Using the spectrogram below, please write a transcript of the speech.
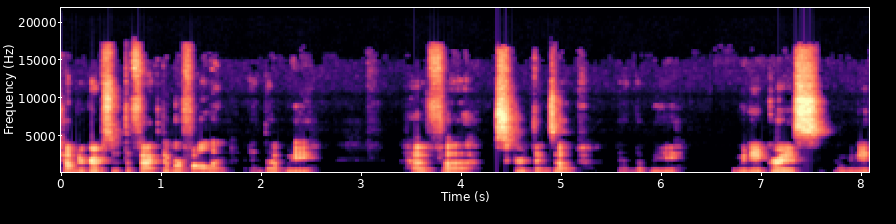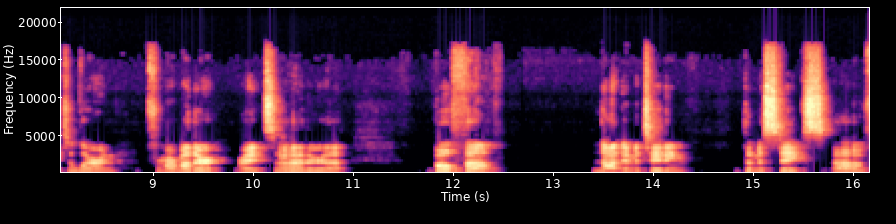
come to grips with the fact that we're fallen and that we have uh, screwed things up and that we we need grace and we need to learn from our mother right so Mhm. either uh, both um, not imitating the mistakes of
